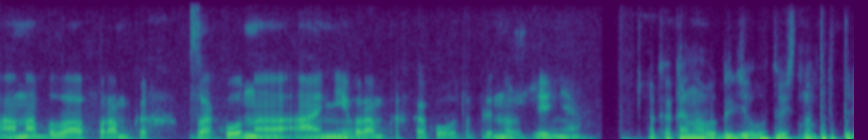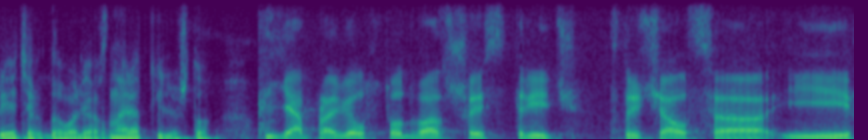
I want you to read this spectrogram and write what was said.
она была в рамках закона, а не в рамках какого-то принуждения. А как она выглядела? То есть на предприятиях давали разнарядки или что? Я провел 126 встреч встречался и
